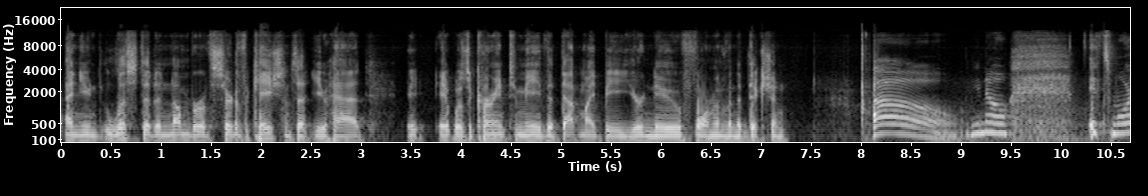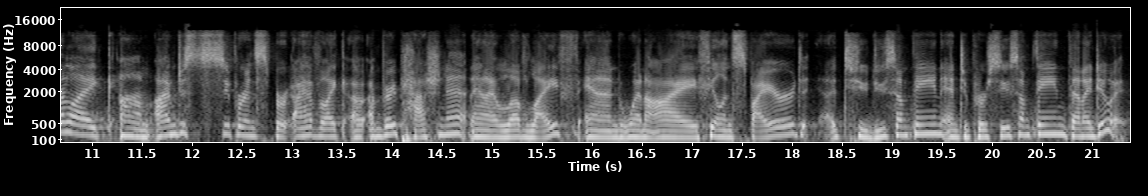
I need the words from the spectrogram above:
and you listed a number of certifications that you had. It, it was occurring to me that that might be your new form of an addiction. Oh, you know, it's more like um, I'm just super inspired. I have like, i am very passionate and I love life. And when I feel inspired uh, to do something and to pursue something, then I do it.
